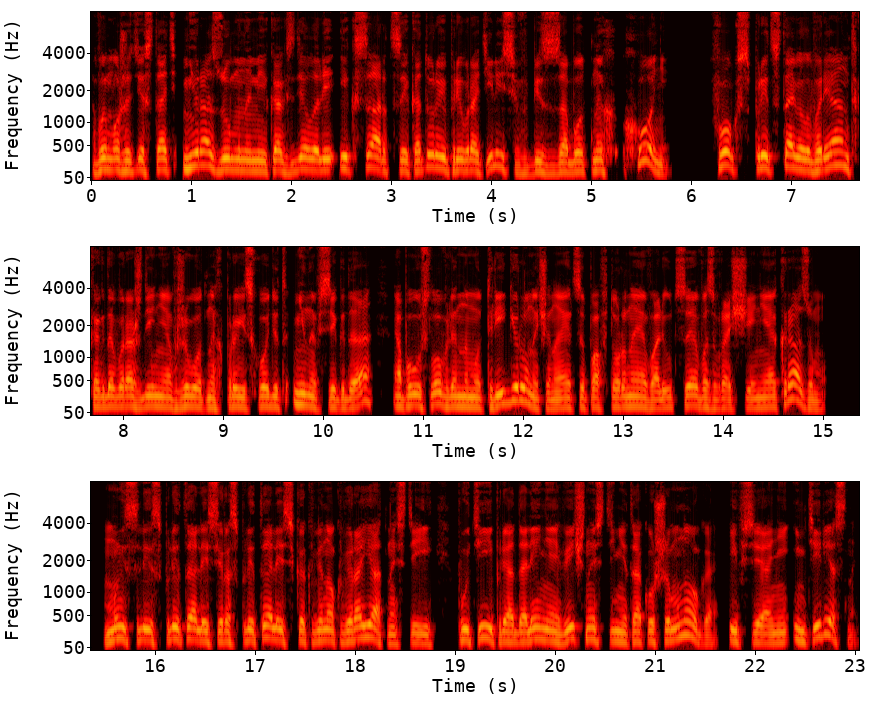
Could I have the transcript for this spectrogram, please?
вы можете стать неразумными, как сделали иксарцы, которые превратились в беззаботных хони. Фокс представил вариант, когда вырождение в животных происходит не навсегда, а по условленному триггеру начинается повторная эволюция возвращения к разуму. Мысли сплетались и расплетались, как венок вероятностей, путей преодоления вечности не так уж и много, и все они интересны.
